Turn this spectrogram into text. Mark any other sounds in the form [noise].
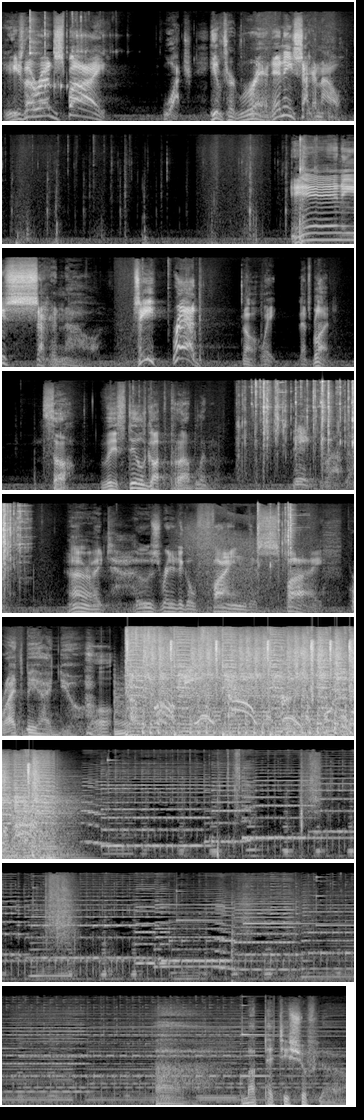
He's the red spy. Watch. He'll turn red any second now. Any second now. See? Red! No, wait. That's blood. So, we still got problem. Big problem. All right. Who's ready to go find this spy? Right behind you. Ah, ma petite chou-fleur.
